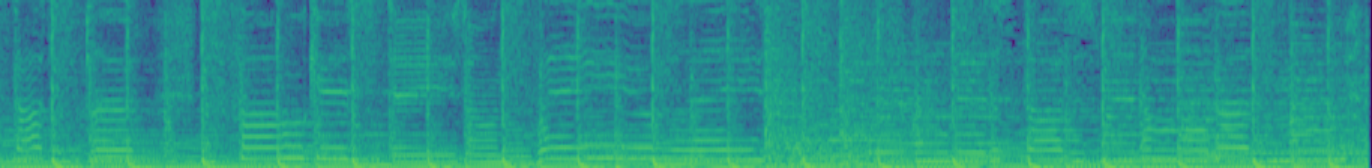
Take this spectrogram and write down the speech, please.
Stars I.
